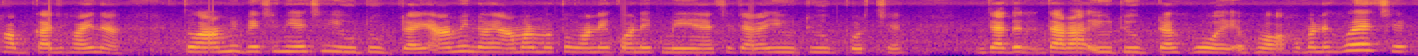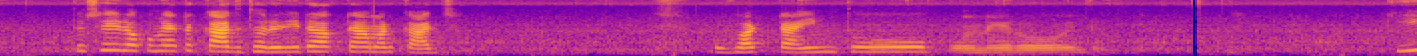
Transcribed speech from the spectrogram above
সব কাজ হয় না। তো আমি বেছে নিয়েছি ইউটিউবটাই। আমি নয়, আমার মতো অনেক অনেক মেয়ে আছে যারা ইউটিউব করছে। যাদের দ্বারা ইউটিউবটা হয়ে মানে হয়েছে। তো সেই রকম একটা কাজ ধরেন এটা একটা আমার কাজ। ওভার টাইম তো পনেরো কি?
